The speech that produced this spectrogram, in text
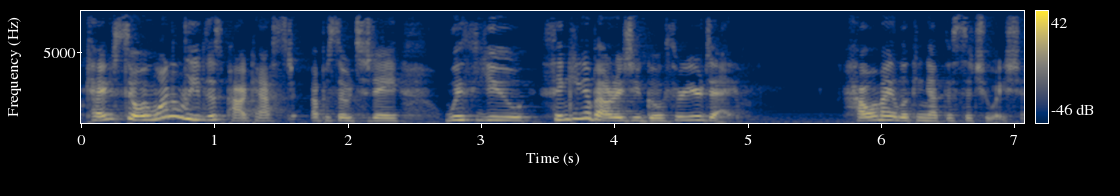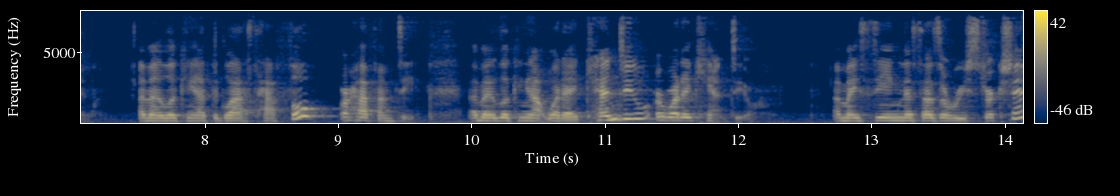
Okay, so I want to leave this podcast episode today with you thinking about as you go through your day. How am I looking at the situation? Am I looking at the glass half full or half empty? Am I looking at what I can do or what I can't do? Am I seeing this as a restriction?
